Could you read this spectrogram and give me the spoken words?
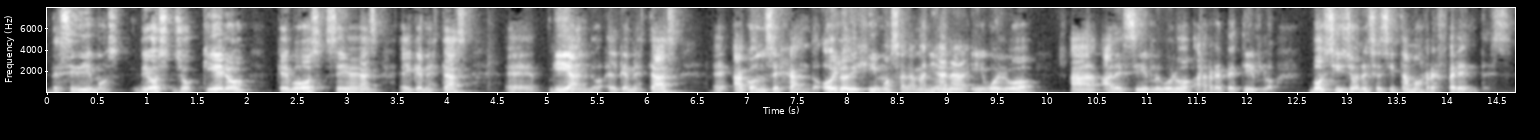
decidimos, Dios, yo quiero que vos seas el que me estás eh, guiando, el que me estás eh, aconsejando. Hoy lo dijimos a la mañana y vuelvo a, a decirlo y vuelvo a repetirlo. Vos y yo necesitamos referentes.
